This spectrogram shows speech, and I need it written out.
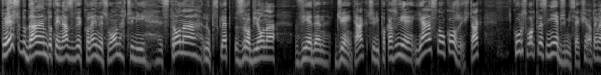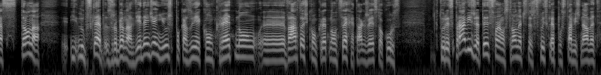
To jeszcze dodałem do tej nazwy kolejny człon, czyli strona lub sklep zrobiona w jeden dzień, tak? Czyli pokazuje jasną korzyść, tak? Kurs WordPress nie brzmi seksy, natomiast strona lub sklep zrobiona w jeden dzień już pokazuje konkretną e, wartość, konkretną cechę, tak? Że jest to kurs który sprawi, że Ty swoją stronę czy też swój sklep postawisz nawet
